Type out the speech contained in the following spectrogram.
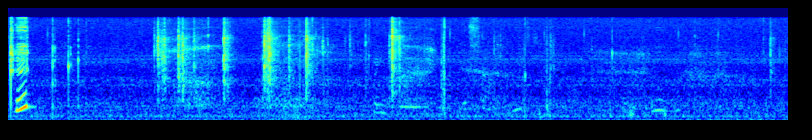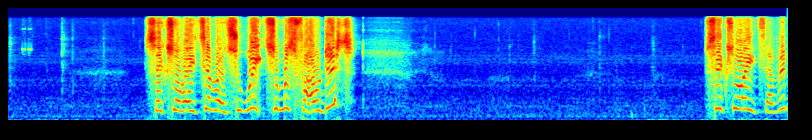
Good. Six oh eight seven. So wait, someone's found it. Six oh eight seven.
